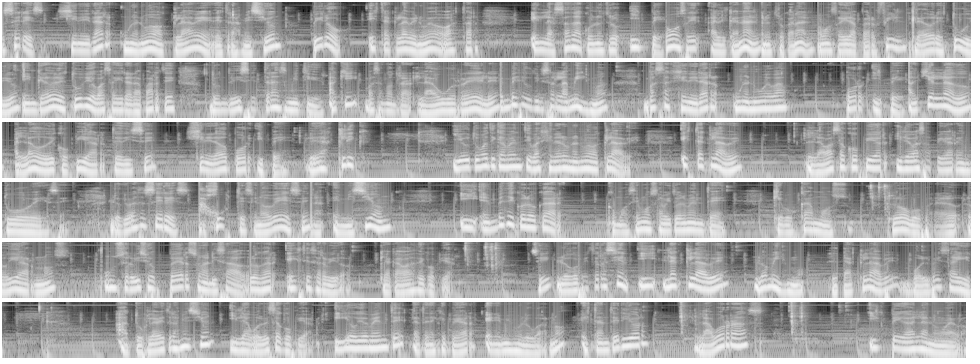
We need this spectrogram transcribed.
hacer es generar una nueva clave de transmisión, pero esta clave nueva va a estar enlazada con nuestro IP. Vamos a ir al canal, a nuestro canal, vamos a ir a perfil, creador estudio. En creador estudio vas a ir a la parte donde dice transmitir. Aquí vas a encontrar la URL. En vez de utilizar la misma, vas a generar una nueva por IP. Aquí al lado, al lado de copiar, te dice generado por IP. Le das clic y automáticamente va a generar una nueva clave. Esta clave la vas a copiar y la vas a pegar en tu OBS. Lo que vas a hacer es ajustes en OBS, emisión, y en vez de colocar como hacemos habitualmente, que buscamos Robo para loguearnos, un servicio personalizado. Colocar este servidor que acabas de copiar. ¿Sí? Lo copiaste recién y la clave, lo mismo. La clave, volvés a ir a tu clave de transmisión y la volvés a copiar. Y obviamente la tenés que pegar en el mismo lugar, ¿no? Esta anterior la borras y pegas la nueva.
